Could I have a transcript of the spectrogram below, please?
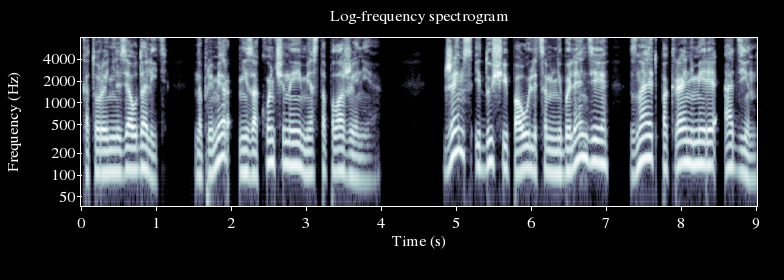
которые нельзя удалить, например, незаконченные местоположения. Джеймс, идущий по улицам Небыляндии, знает по крайней мере один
